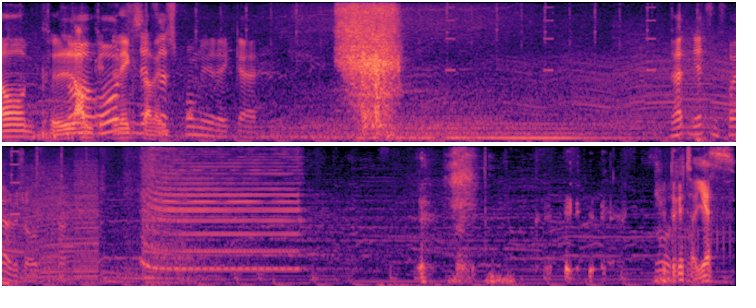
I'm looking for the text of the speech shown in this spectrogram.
Und So, Klonk in und nächster letzter. Sprung, Erik, geil. Wir hatten jetzt ein Feuerlöscher ausgepackt. Ich bin Dritter, yes.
